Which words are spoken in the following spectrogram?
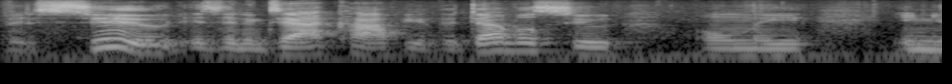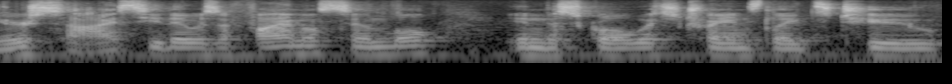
The suit is an exact copy of the devil's suit, only in your size. See, there was a final symbol in the scroll which translates to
